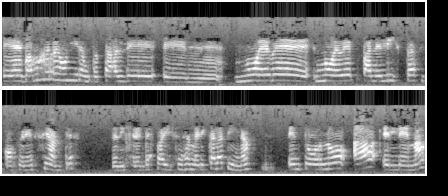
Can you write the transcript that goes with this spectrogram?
eh, vamos a reunir a un total de em, nueve, nueve panelistas y conferenciantes de diferentes países de América Latina en torno a el lema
